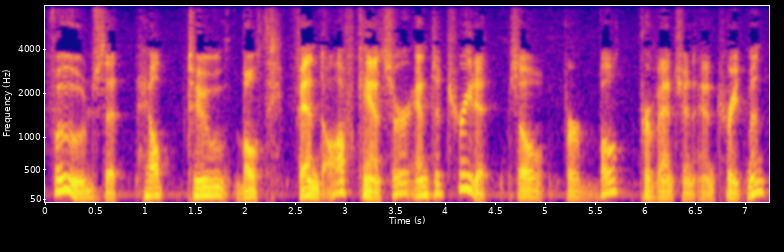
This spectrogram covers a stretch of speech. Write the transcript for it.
foods that help to both fend off cancer and to treat it. So for both prevention and treatment,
